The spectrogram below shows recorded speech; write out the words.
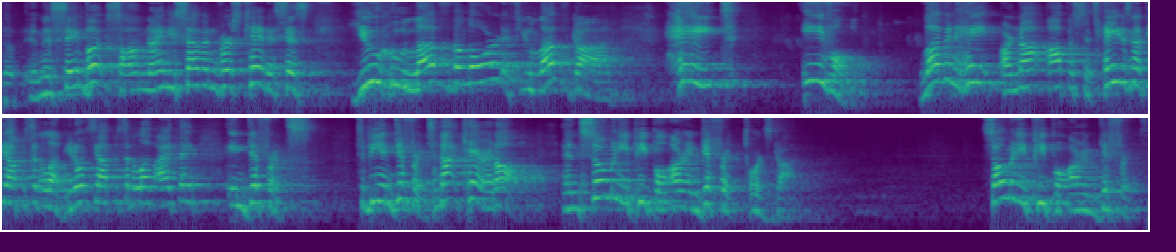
the, in this same book, Psalm 97, verse 10, it says, You who love the Lord, if you love God, hate evil. Love and hate are not opposites. Hate is not the opposite of love. You know what's the opposite of love? I think indifference. To be indifferent, to not care at all. And so many people are indifferent towards God. So many people are indifferent.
